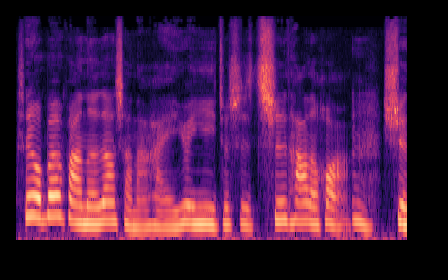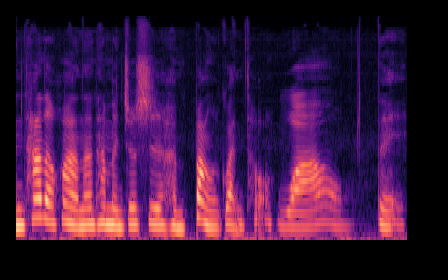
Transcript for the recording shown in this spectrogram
谁有办法呢，让小男孩愿意就是。吃它的话，嗯，选它的话，那他们就是很棒的罐头。哇哦，对，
